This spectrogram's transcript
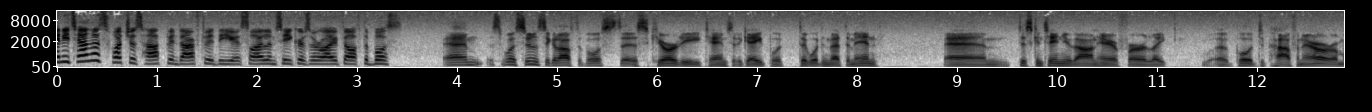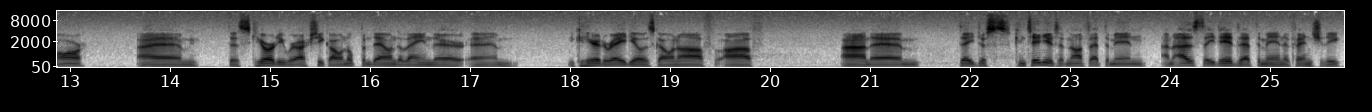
Can you tell us what just happened after the asylum seekers arrived off the bus? Um, well, as soon as they got off the bus, the security came to the gate, but they wouldn't let them in. Um, this continued on here for like a good half an hour or more. Um, the security were actually going up and down the lane there. Um, you could hear the radios going off, off, and um, they just continued to not let them in. And as they did let them in, eventually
